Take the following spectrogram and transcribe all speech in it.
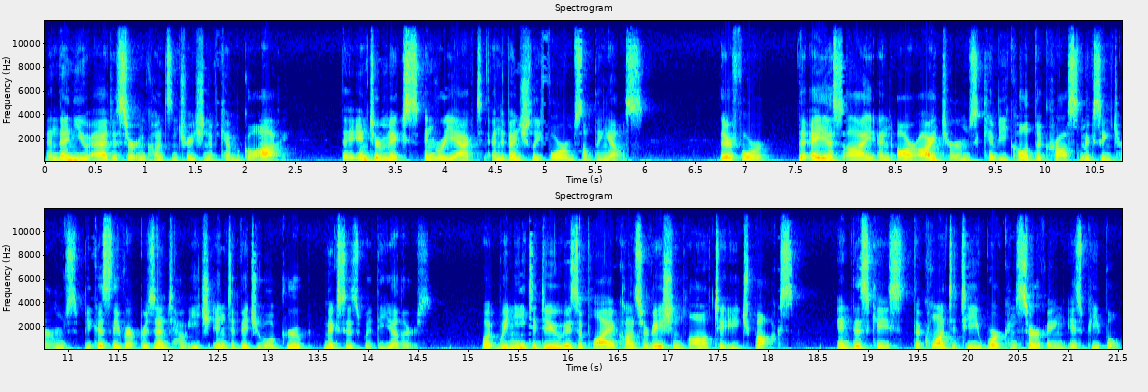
and then you add a certain concentration of chemical I. They intermix and react and eventually form something else. Therefore, the ASI and RI terms can be called the cross-mixing terms because they represent how each individual group mixes with the others. What we need to do is apply a conservation law to each box. In this case, the quantity we're conserving is people.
